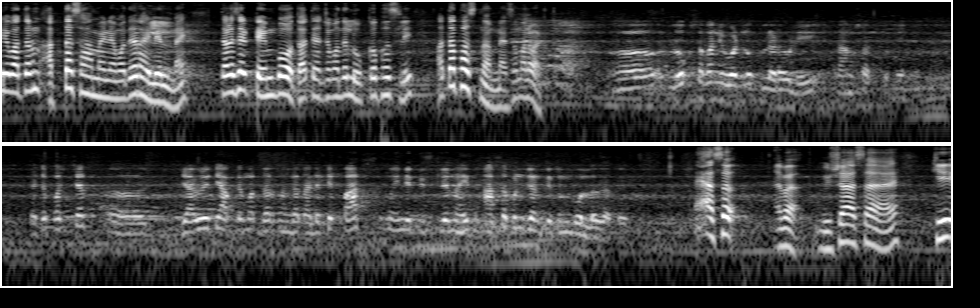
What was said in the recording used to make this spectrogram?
ते वातावरण आत्ता सहा महिन्यामध्ये राहिलेलं नाही. त्यावेळेस एक टेम्पो होता त्याच्यामध्ये लोक फसली. आता फसणार नाही असं मला वाटतं. लोकसभा निवडणूक लढवली राम सातपुतेंनी त्याच्या पश्चात ज्यावेळी ते आपल्या मतदारसंघात आले ते पाच महिने दिसले नाहीत असं पण जनतेतून बोललं जातं नाही असं बघा विषय असा आहे की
